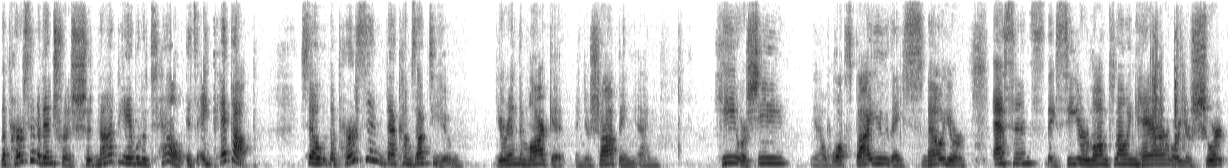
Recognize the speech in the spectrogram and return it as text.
the person of interest should not be able to tell it's a pickup. So the person that comes up to you, you're in the market and you're shopping, and he or she you know, walks by you, they smell your essence, they see your long flowing hair or your short,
